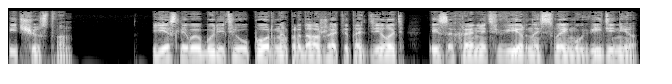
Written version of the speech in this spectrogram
и чувством. Если вы будете упорно продолжать это делать и сохранять верность своему видению,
